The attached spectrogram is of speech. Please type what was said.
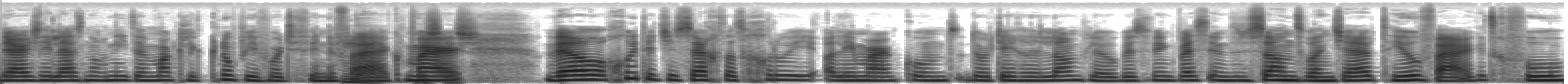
daar is helaas nog niet een makkelijk knopje voor te vinden Nee, vaak. maar. Wel goed dat je zegt dat groei alleen maar komt door tegen de lamp lopen. Dat vind ik best interessant, want je hebt heel vaak het gevoel,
